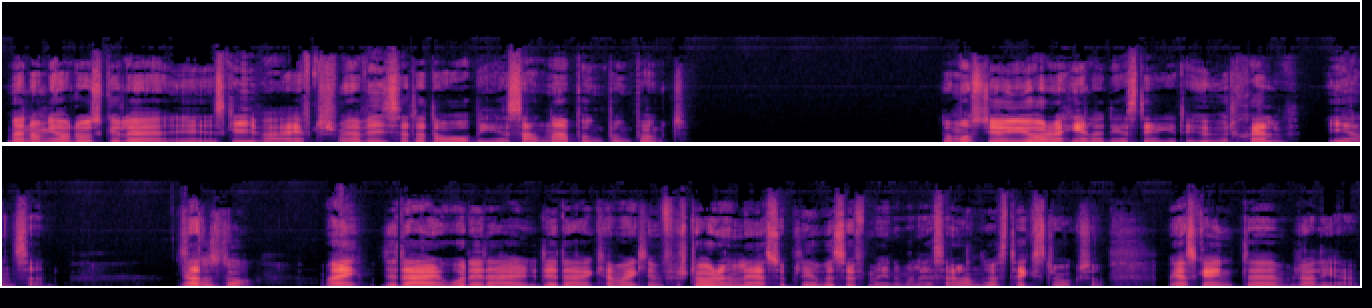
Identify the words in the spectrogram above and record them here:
Men om jag då skulle eh, skriva eftersom jag visat att A och B är sanna, punkt, punkt, punkt. Då måste jag ju göra hela det steget i huvudet själv igen sen. Så jag förstår. nej, det där, och det där, det där kan verkligen förstöra en läsupplevelse för mig när man läser andras texter också. Men jag ska inte raljera.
